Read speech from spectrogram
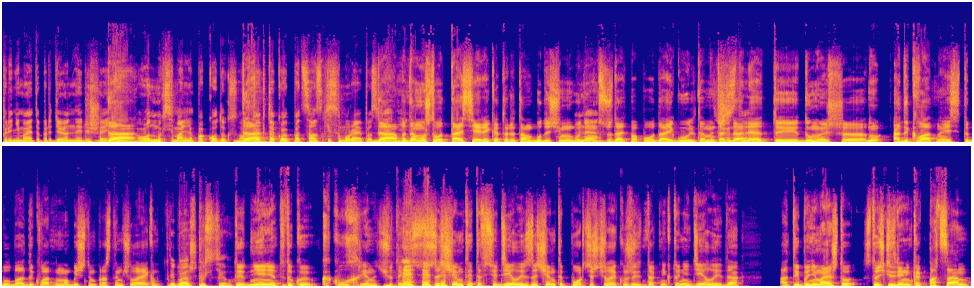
принимает определенные решения. Да. Он максимально по кодексу. Да. Он как такой пацанский самурай последний. Да, потому что вот та серия, которую там в будущем мы будем Да. обсуждать по поводу Айгуль там и так Шестая. далее, ты думаешь, э, ну, адекватно, если ты был бы адекватным, обычным, простым человеком, Ты бы думаешь, отпустил. Ты, не, не, ты такой, какого хрена, что ты несешь? зачем ты это все делаешь, зачем ты портишь человеку жизнь, так никто не делает, да? А ты понимаешь, что с точки зрения как пацан,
